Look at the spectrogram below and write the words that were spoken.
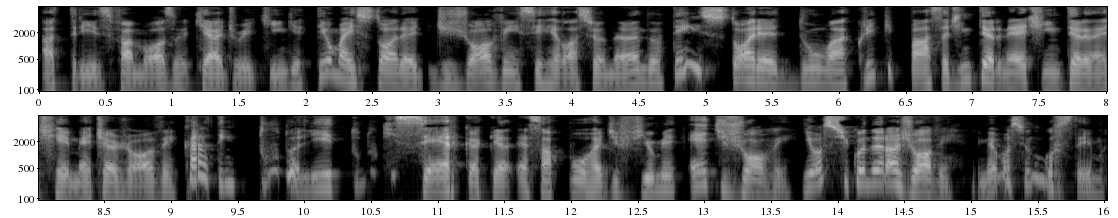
atriz famosa, que é a Joey King. Tem uma história de jovens se relacionando. Tem história de uma creepypasta de internet, e internet remete a jovem. Cara, tem tudo ali, tudo que cerca que essa porra de filme é de jovem. E eu assisti quando eu era jovem. E mesmo assim eu não gostei, mano.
